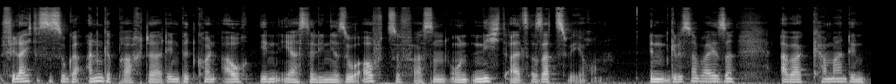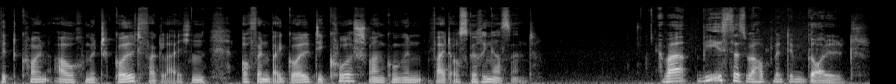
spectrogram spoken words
Vielleicht ist es sogar angebrachter, den Bitcoin auch in erster Linie so aufzufassen und nicht als Ersatzwährung. In gewisser Weise aber kann man den Bitcoin auch mit Gold vergleichen, auch wenn bei Gold die Kursschwankungen weitaus geringer sind. Aber wie ist das überhaupt mit dem Gold?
